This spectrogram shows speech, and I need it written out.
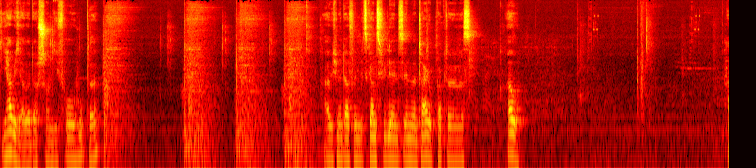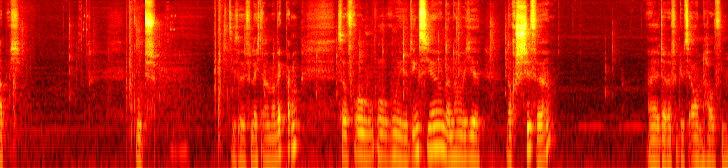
Die habe ich aber doch schon, die frohe Hupe. Habe ich mir davon jetzt ganz viele ins Inventar gepackt oder was? Oh. Hab ich. Gut. Die soll ich vielleicht einmal mal wegpacken. So, froh hier Dings hier. Dann haben wir hier noch Schiffe. Alter, dafür gibt es ja auch einen Haufen.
